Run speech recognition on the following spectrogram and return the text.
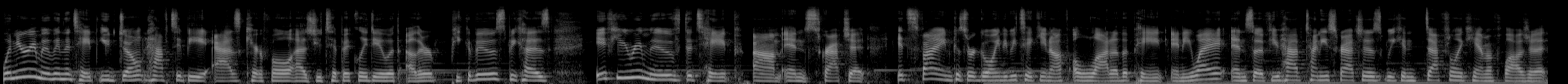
When you're removing the tape, you don't have to be as careful as you typically do with other peekaboos because if you remove the tape um, and scratch it, it's fine because we're going to be taking off a lot of the paint anyway. And so if you have tiny scratches, we can definitely camouflage it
